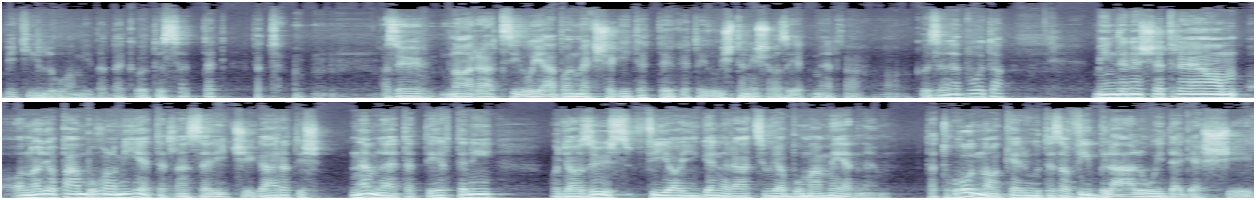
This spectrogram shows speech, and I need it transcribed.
vigyilló, amibe beköltözhettek. Tehát az ő narrációjában megsegítette őket a Jóisten, és azért, mert a, a közelebb volt a minden esetre a, a nagyapámból valami hihetetlen szerítség árat, és nem lehetett érteni, hogy az ő fiai generációjából már miért nem. Tehát honnan került ez a vibráló idegesség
